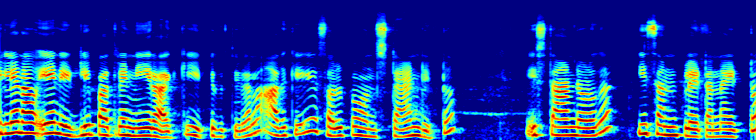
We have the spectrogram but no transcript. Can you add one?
ಇಲ್ಲೇ ನಾವು ಏನು ಇಡ್ಲಿ ಪಾತ್ರೆ ನೀರು ಹಾಕಿ ಇಟ್ಟಿರ್ತೀವಲ್ಲ, ಅದಕ್ಕೆ ಸ್ವಲ್ಪ ಒಂದು ಸ್ಟ್ಯಾಂಡ್ ಇಟ್ಟು ಈ ಸ್ಟ್ಯಾಂಡ್ ಒಳಗೆ ಈ ಸಣ್ಣ ಪ್ಲೇಟನ್ನು ಇಟ್ಟು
